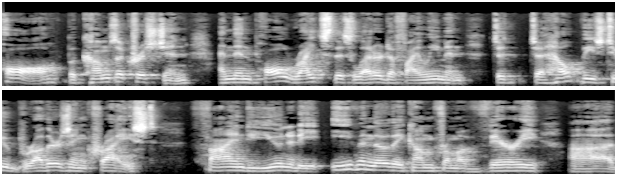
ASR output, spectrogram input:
Paul becomes a Christian, and then Paul writes this letter to Philemon to, to help these two brothers in Christ find unity, even though they come from a very uh,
